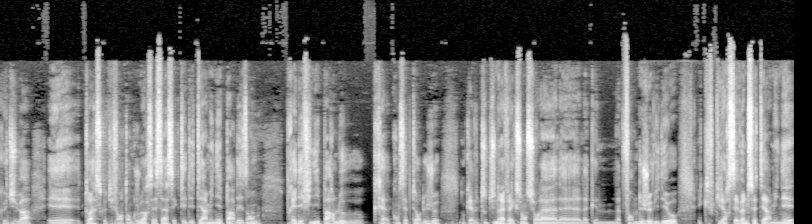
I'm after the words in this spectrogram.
que tu as. Et toi, ce que tu fais en tant que joueur, c'est ça, c'est que tu es déterminé par des angles prédéfinis par le concepteur du jeu. Donc il y avait toute une réflexion sur la, la, la- la forme du jeu vidéo et Killer 7 se terminait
